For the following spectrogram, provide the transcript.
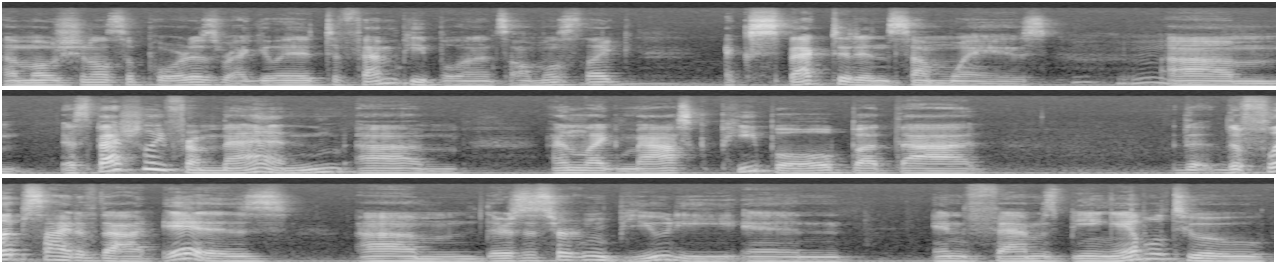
emotional support is regulated to femme people and it's almost like expected in some ways. Um, especially from men um, and like masc people but that the, the flip side of that is um, there's a certain beauty in in femmes being able to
